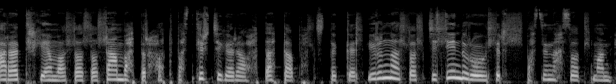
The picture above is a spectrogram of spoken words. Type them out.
гараад ирэх юм бол Улаанбаатар хот бас тэр чигээрээ утаатай болцдог гэл. Ер нь бол жилийн дөрөв үйлрэл бас энэ асуудал маань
